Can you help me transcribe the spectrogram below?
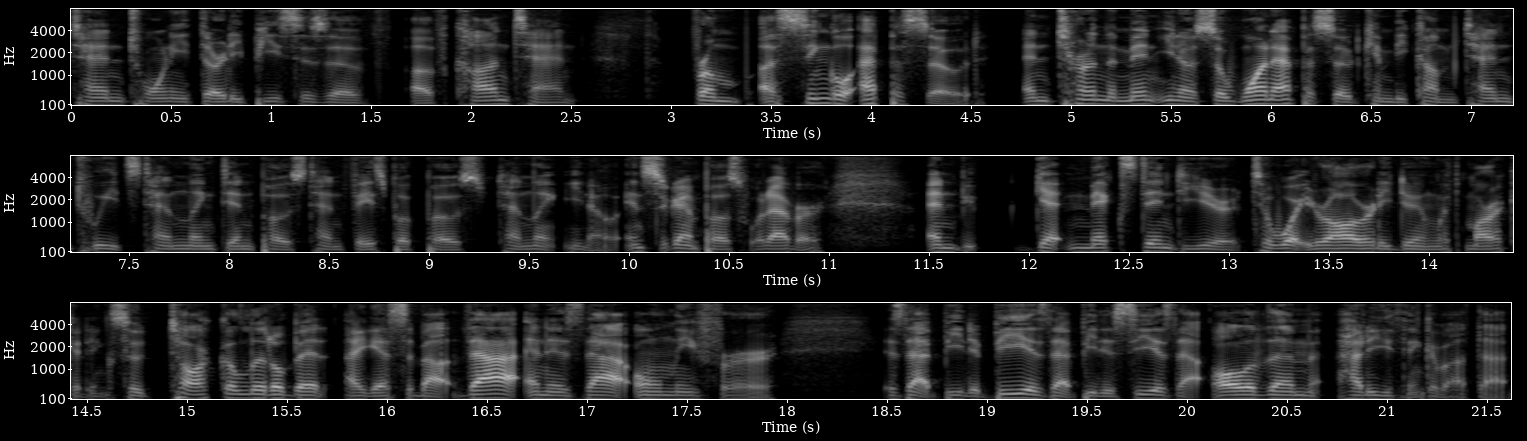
10, 20, 30 pieces of of content from a single episode and turn them in you know so one episode can become 10 tweets 10 linkedin posts 10 facebook posts 10 link you know instagram posts whatever and be, get mixed into your to what you're already doing with marketing. So talk a little bit i guess about that and is that only for is that b2b is that b2c is that all of them? How do you think about that?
